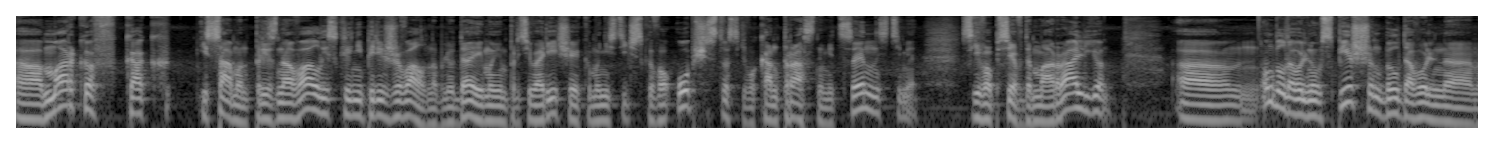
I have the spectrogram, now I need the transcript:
Э, Марков, как и сам он признавал, искренне переживал наблюдаемые им противоречия коммунистического общества с его контрастными ценностями, с его псевдоморалью. Он был довольно успешен, был довольно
